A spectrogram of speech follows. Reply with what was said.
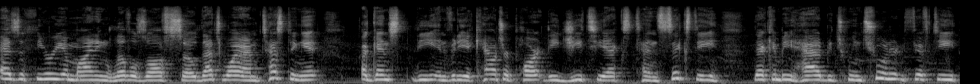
as Ethereum mining levels off, so that's why I'm testing it against the NVIDIA counterpart, the GTX 1060, that can be had between 250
